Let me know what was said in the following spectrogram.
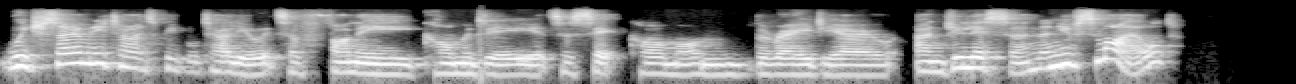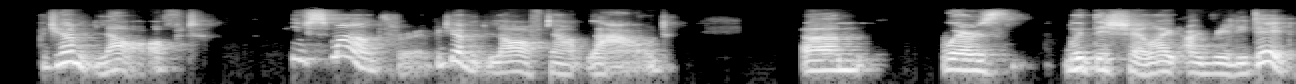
which so many times people tell you it's a funny comedy, it's a sitcom on the radio, and you listen and you've smiled, but you haven't laughed. You've smiled through it, but you haven't laughed out loud. Um, whereas with this show, I, I really did.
